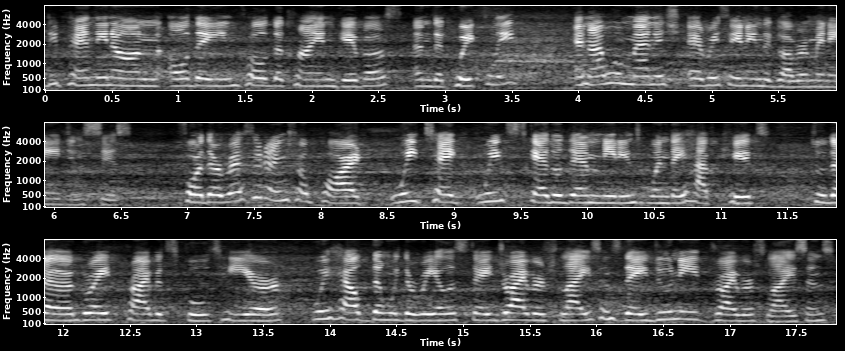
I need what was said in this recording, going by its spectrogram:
depending on all the info the client give us and the quickly, and I will manage everything in the government agencies. For the residential part, we take we schedule them meetings when they have kids to the great private schools here. We help them with the real estate driver's license. They do need driver's license.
